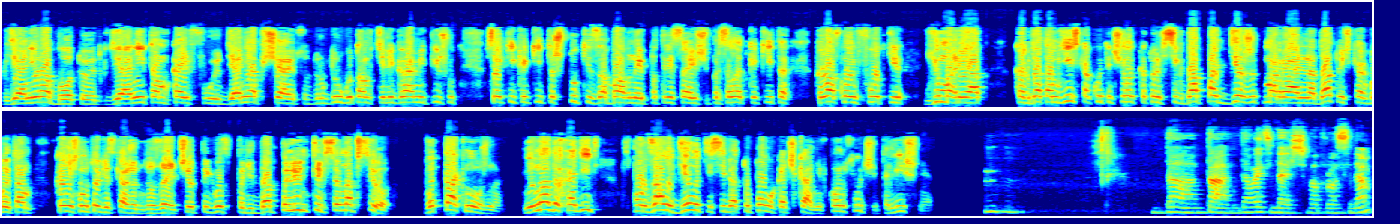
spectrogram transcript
где они работают, где они там кайфуют, где они общаются, друг другу там в Телеграме пишут всякие какие-то штуки забавные, потрясающие, присылают какие-то классные фотки, юморят когда там есть какой-то человек, который всегда поддержит морально, да, то есть как бы там в конечном итоге скажет, да, Зай, что ты, господи, да плюнь ты все на все. Вот так нужно. Не надо ходить в спортзал и делать из себя тупого качка. Ни в коем случае, это лишнее. Да, так, давайте дальше вопросы, да.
